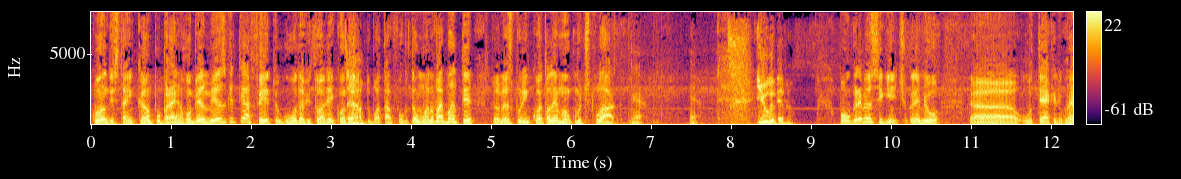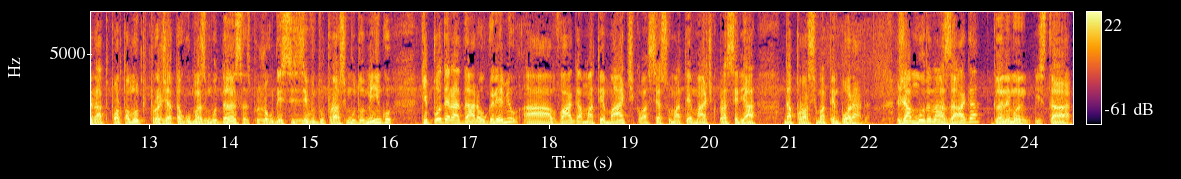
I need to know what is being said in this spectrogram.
quando está em campo o Brian Romero, mesmo que ele tenha feito o gol da vitória aí contra o do Botafogo, então o Mano vai manter, pelo menos por enquanto, o alemão como titular. É. E o Grêmio? Bom, o Grêmio é o seguinte, o Grêmio, ah, o técnico Renato Portaluppi projeta algumas mudanças para o jogo decisivo do próximo domingo, que poderá dar ao Grêmio a vaga matemática, o acesso matemático para a Série A da próxima temporada. Já muda na zaga, Kahneman está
